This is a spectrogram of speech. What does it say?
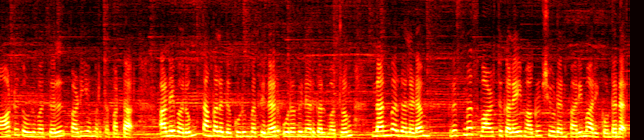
மாட்டு தொழுவத்தில் படியமர்த்தப்பட்டார் அனைவரும் தங்களது குடும்பத்தினர் உறவினர்கள் மற்றும் நண்பர்களிடம் கிறிஸ்துமஸ் வாழ்த்துக்களை மகிழ்ச்சியுடன் பரிமாறிக்கொண்டனர்.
